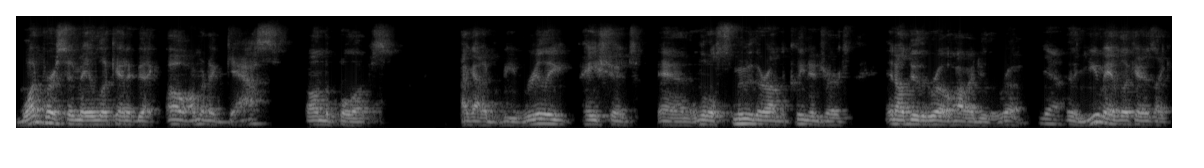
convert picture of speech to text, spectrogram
one person may look at it and be like oh i'm going to gas on the pull-ups i got to be really patient and a little smoother on the clean and jerks and i'll do the row how i do the row Yeah. and then you may look at it as like,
